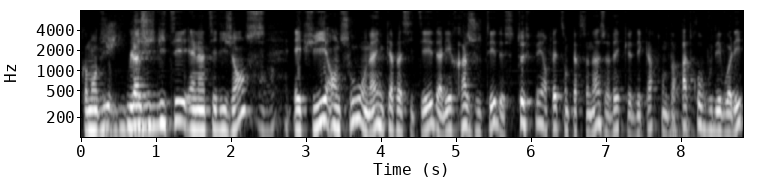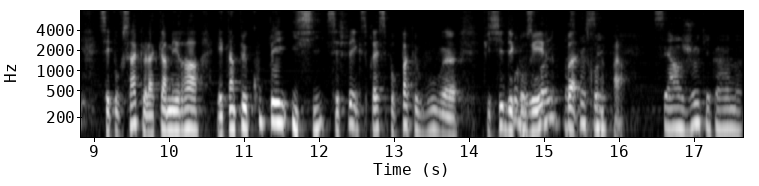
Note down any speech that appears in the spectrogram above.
comment dire, L'agilité. et l'intelligence. Et puis en dessous on a une capacité d'aller rajouter, de stuffer en fait son personnage avec des cartes. On ne va pas trop vous dévoiler. C'est pour ça que la caméra est un peu coupée ici. C'est fait exprès, c'est pour pas que vous euh, puissiez découvrir. spoil, parce pas que trop- voilà. C'est un jeu qui est quand même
